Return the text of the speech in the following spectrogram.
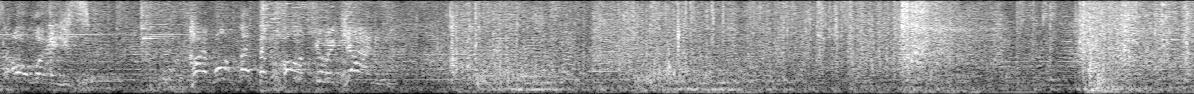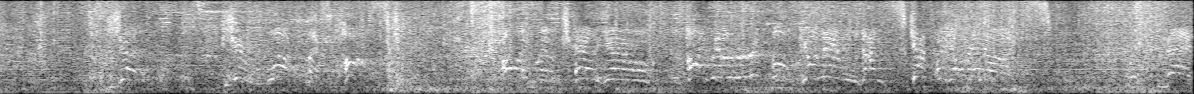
As always! I won't let them harm you again! You! You worthless husk! I will kill you! I will rip off your limbs and scatter your innards! Then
